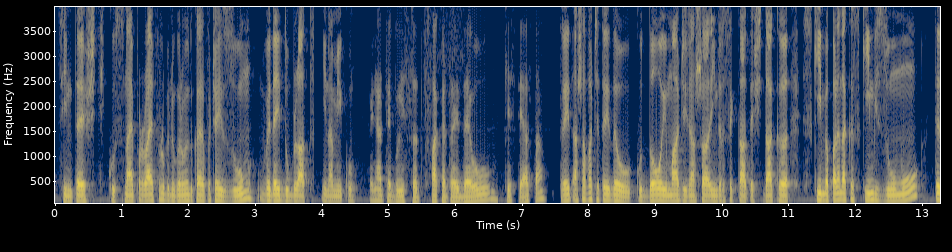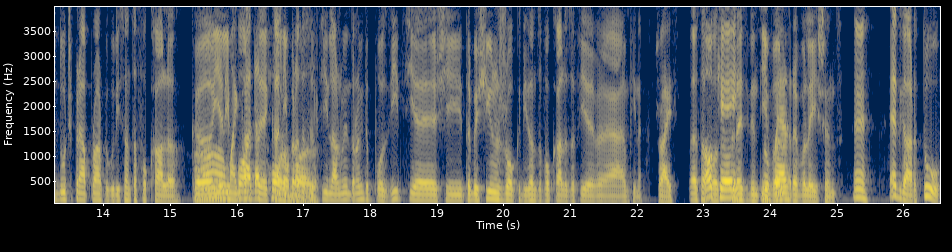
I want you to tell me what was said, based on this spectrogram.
țintești cu sniper rifle-ul, pentru că în momentul în care făceai zoom, vedeai dublat inamicul. Păi n-ar trebui să-ți facă 3D-ul chestia asta? 3D, așa face 3D-ul, cu două imagini așa intersectate și dacă schimbi, aparent dacă schimbi zoom-ul, te duci prea aproape cu distanța focală. Că Oh el e my God, foarte that's calibrat, horrible. trebuie să-l ții la o anumită, o anumită poziție și trebuie și în joc distanța focală să fie, eh, în fine. Christ. Asta a Ok, fost Resident super. Evil Revelations. Eh, Edgar, tu,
